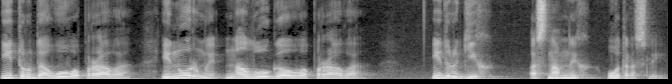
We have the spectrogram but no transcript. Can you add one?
и трудового права, и нормы налогового права, и других основных отраслей.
